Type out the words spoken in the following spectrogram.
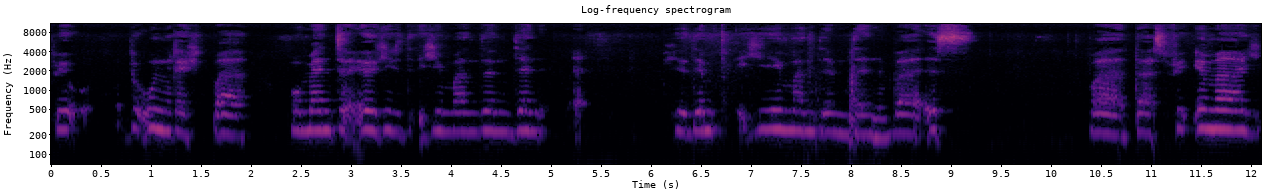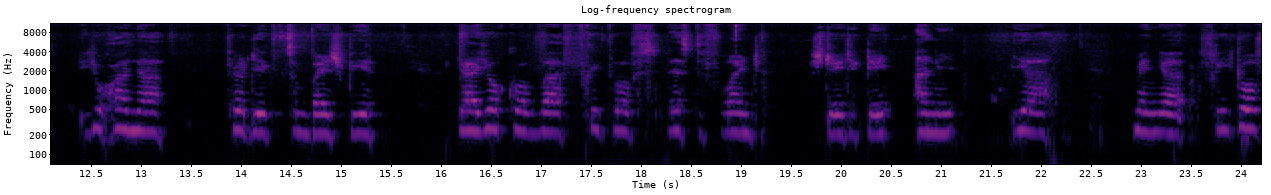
be beunrechtbar. Momente jemanden, denn jedem, jemandem, denn war es, war das für immer Johanna Fördig zum Beispiel. Ja, Joko war Friedhofs bester Freund, stetigte Annie. Ja, Menja Friedhof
